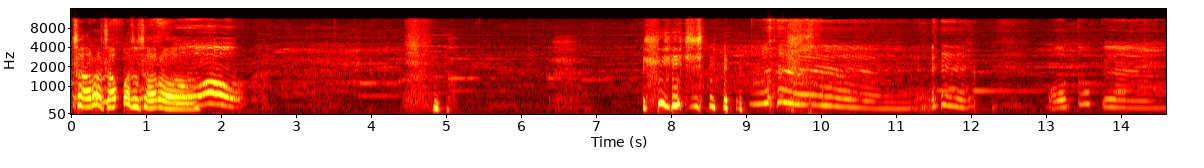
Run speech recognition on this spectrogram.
자라, 자빠져, 자라. 어. 어떡해.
